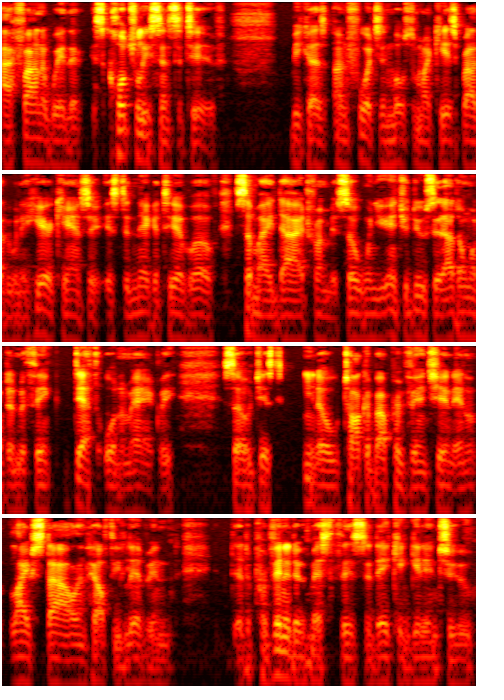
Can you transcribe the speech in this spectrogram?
i find a way that is culturally sensitive because unfortunately most of my kids probably when they hear cancer it's the negative of somebody died from it. So when you introduce it i don't want them to think death automatically. So just you know talk about prevention and lifestyle and healthy living the preventative methods that they can get into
